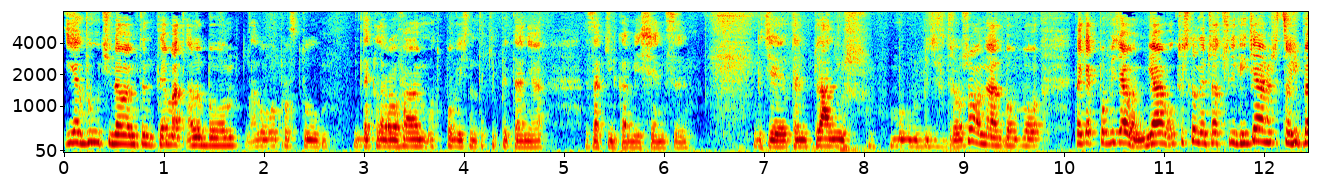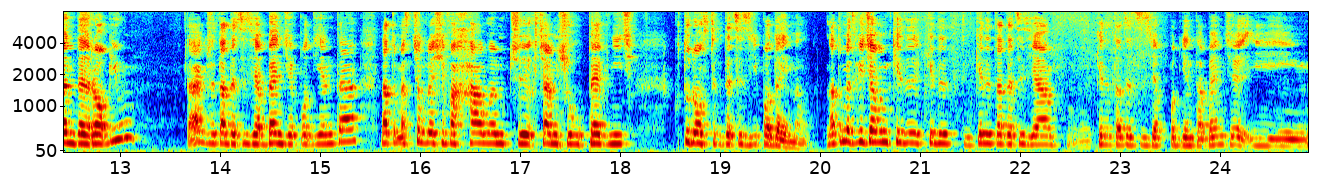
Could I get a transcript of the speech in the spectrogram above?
I jakby ucinałem ten temat, albo, albo po prostu deklarowałem odpowiedź na takie pytania za kilka miesięcy gdzie ten plan już mógłby być wdrożony, albo bo, tak jak powiedziałem, miałem określony czas, czyli wiedziałem, że coś będę robił, tak, że ta decyzja będzie podjęta, natomiast ciągle się wahałem, czy chciałem się upewnić, którą z tych decyzji podejmę. Natomiast wiedziałem, kiedy, kiedy, kiedy, ta, decyzja, kiedy ta decyzja podjęta będzie i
